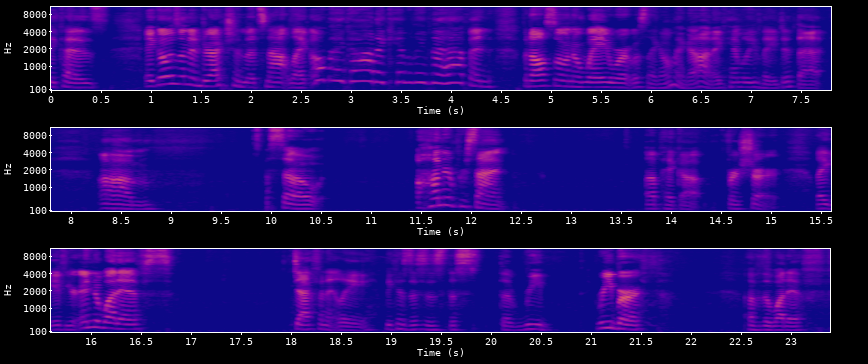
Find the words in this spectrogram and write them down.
because it goes in a direction that's not like, oh my god, I can't believe that happened, but also in a way where it was like, oh my god, I can't believe they did that. Um, so, 100% a pickup for sure. Like, if you're into what ifs, definitely, because this is this the re- rebirth of the what if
